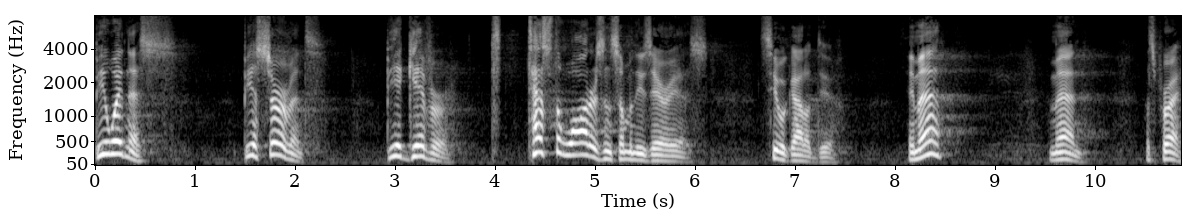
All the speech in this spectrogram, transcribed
Be a witness, be a servant, be a giver. Test the waters in some of these areas. See what God will do. Amen? Amen. Let's pray.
